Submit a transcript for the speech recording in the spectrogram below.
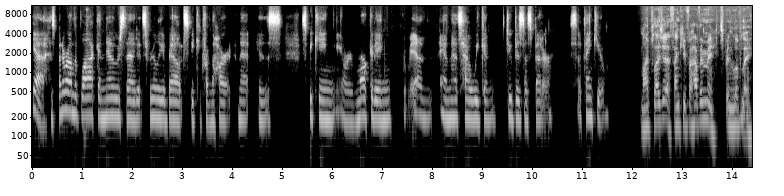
yeah, has been around the block and knows that it's really about speaking from the heart. And that is speaking or marketing, and, and that's how we can do business better. So thank you. My pleasure. Thank you for having me. It's been lovely.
